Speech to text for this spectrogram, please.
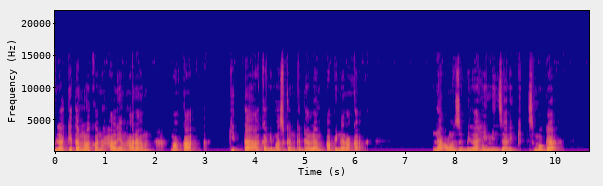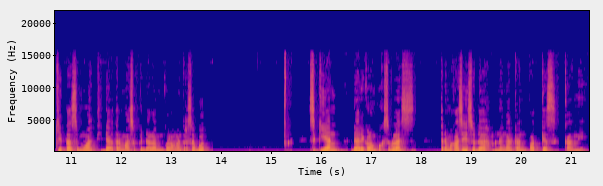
bila kita melakukan hal yang haram, maka kita akan dimasukkan ke dalam api neraka. Na'udzubillahi min zalik. Semoga kita semua tidak termasuk ke dalam golongan tersebut. Sekian dari kelompok 11. Terima kasih sudah mendengarkan podcast kami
